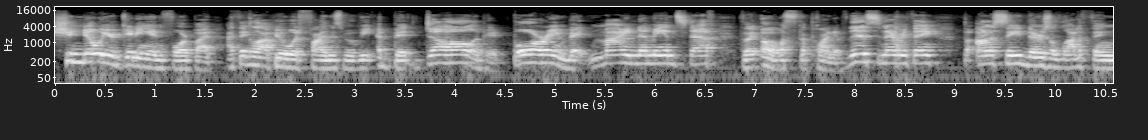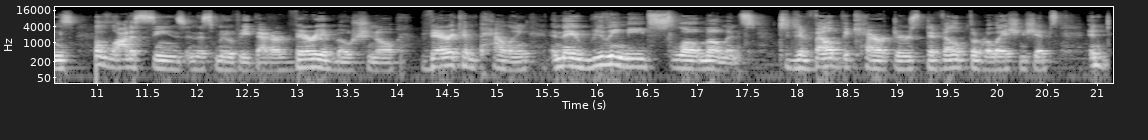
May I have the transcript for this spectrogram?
should know what you're getting in for, but I think a lot of people would find this movie a bit dull, a bit boring, a bit mind-numbing and stuff. They're like, oh, what's the point of this and everything? But honestly, there's a lot of things, a lot of scenes in this movie that are very emotional, very compelling, and they really need slow moments to develop the characters, develop the relationships, and,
